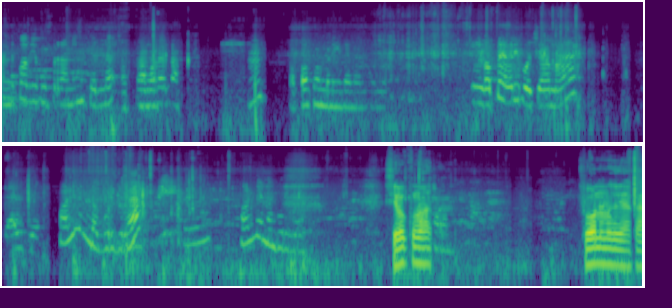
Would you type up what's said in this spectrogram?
எந்த பாவியை கூப்பிட்றாங்கன்னு தெரியல. அப்பா ஃபோன் பண்ணிக்கிட்டேன் தெரியல உங்க அப்பா எவரி போச்சு ஆமா பல்லு என்ன குறிக்கிற பல்லு என்ன குறிக்கிற சிவகுமார். ஃபோன் போனா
